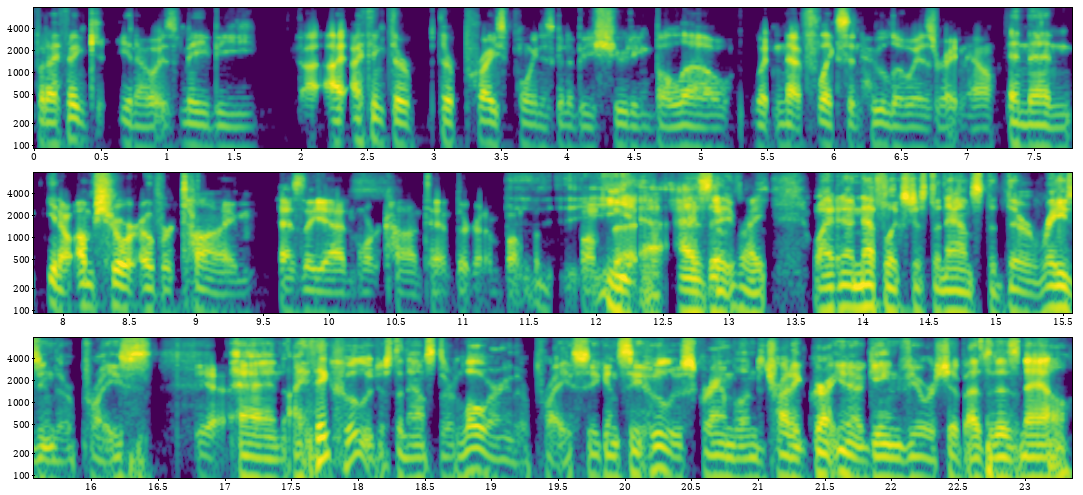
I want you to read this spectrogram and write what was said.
but I think you know is maybe. I, I think their their price point is going to be shooting below what Netflix and Hulu is right now, and then you know I'm sure over time as they add more content, they're going to bump bump that. Yeah, as a right. Well, I know Netflix just announced that they're raising their price, Yeah, and I think Hulu just announced they're lowering their price. So you can see Hulu scrambling to try to you know gain viewership as it is now.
